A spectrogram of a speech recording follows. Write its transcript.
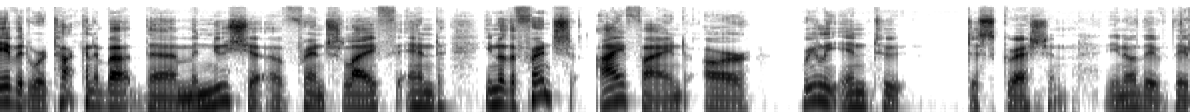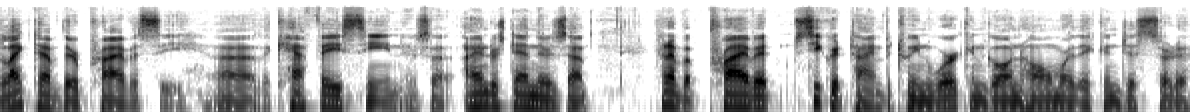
David, we're talking about the minutiae of French life, and you know the French I find are really into discretion. You know they they like to have their privacy. Uh, the cafe scene is a, I understand there's a kind of a private secret time between work and going home where they can just sort of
